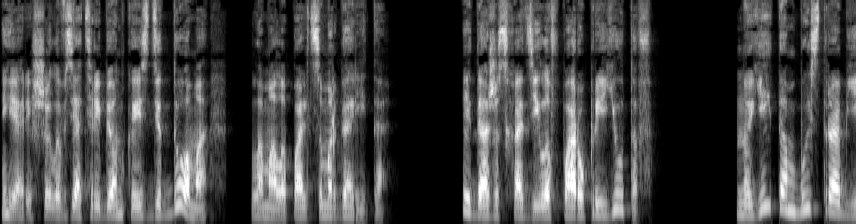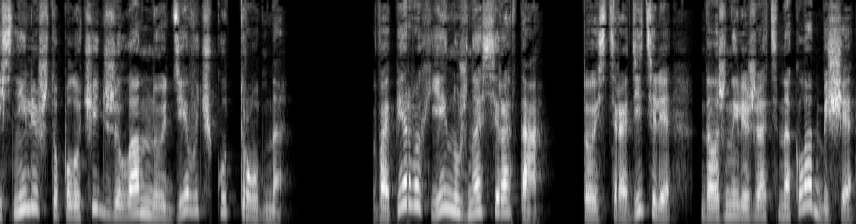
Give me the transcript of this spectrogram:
«Я решила взять ребенка из детдома», — ломала пальцы Маргарита. «И даже сходила в пару приютов но ей там быстро объяснили, что получить желанную девочку трудно. Во-первых, ей нужна сирота, то есть родители должны лежать на кладбище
